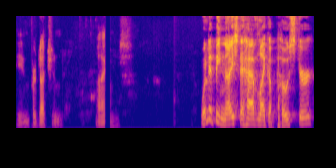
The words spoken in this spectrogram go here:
Eden production items. Wouldn't it be nice to have like a poster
